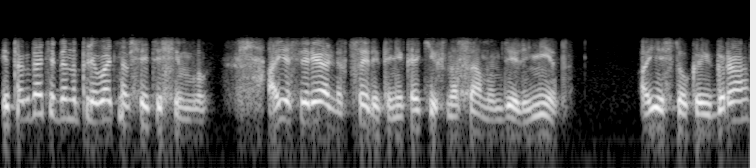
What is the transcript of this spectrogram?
И тогда тебе наплевать на все эти символы. А если реальных целей-то никаких на самом деле нет, а есть только игра,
